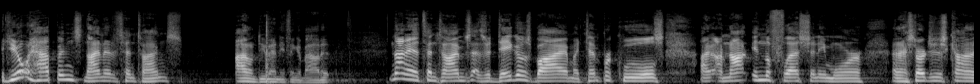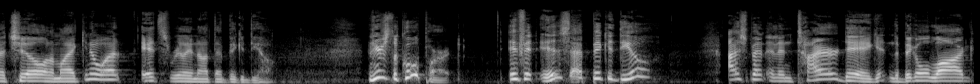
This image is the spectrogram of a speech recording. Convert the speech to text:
You know what happens nine out of 10 times? I don't do anything about it. Nine out of 10 times, as a day goes by, my temper cools, I, I'm not in the flesh anymore, and I start to just kind of chill, and I'm like, you know what? It's really not that big a deal. And here's the cool part if it is that big a deal, I spent an entire day getting the big old log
